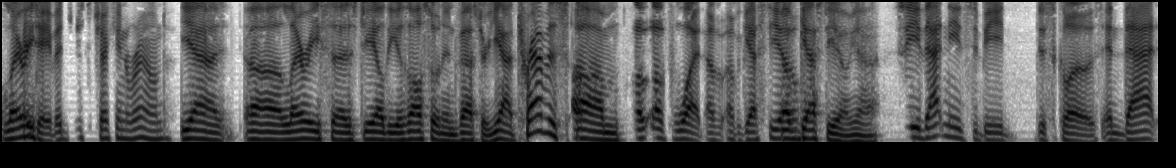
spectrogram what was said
Larry, Hey, David, just checking around. yeah, uh, Larry says JLD is also an investor. Yeah, Travis um, Of, of what? Of, of Guestio? of Guestio. Yeah, See, that needs to be disclosed. And that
